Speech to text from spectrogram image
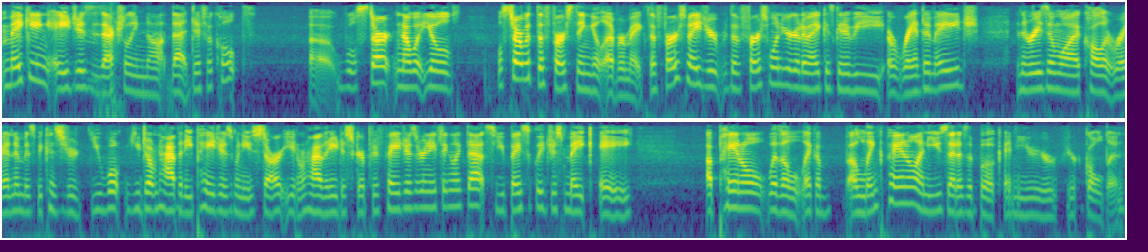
Making ages is actually not that difficult. Uh, we'll start now. What you'll we'll start with the first thing you'll ever make. The first major, the first one you're gonna make is gonna be a random age, and the reason why I call it random is because you're you won't you don't have any pages when you start. You don't have any descriptive pages or anything like that. So you basically just make a a panel with a like a, a link panel and use that as a book, and you're you're golden.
